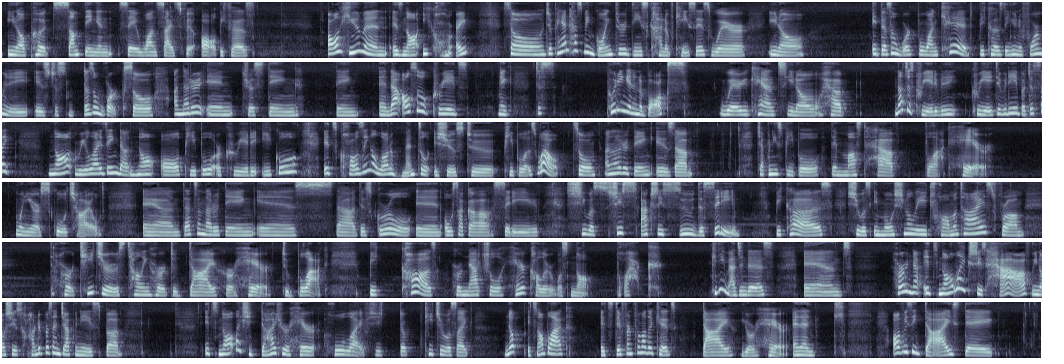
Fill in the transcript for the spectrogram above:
you know put something and say one size fit all because all human is not equal right so japan has been going through these kind of cases where you know it doesn't work for one kid because the uniformity is just doesn't work. So another interesting thing and that also creates like just putting it in a box where you can't you know have not just creativity creativity but just like not realizing that not all people are created equal it's causing a lot of mental issues to people as well. So another thing is that japanese people they must have black hair when you're a school child. And that's another thing is that this girl in Osaka city, she was she's actually sued the city because she was emotionally traumatized from her teachers telling her to dye her hair to black because her natural hair color was not black. Can you imagine this? And her it's not like she's half you know she's 100% japanese but it's not like she dyed her hair whole life she the teacher was like nope it's not black it's different from other kids dye your hair and then obviously dyes they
